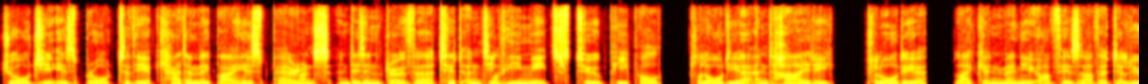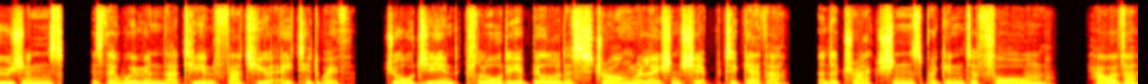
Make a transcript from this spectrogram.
Georgie is brought to the academy by his parents and is introverted until he meets two people, Claudia and Heidi. Claudia, like in many of his other delusions, is the women that he infatuated with. Georgie and Claudia build a strong relationship together, and attractions begin to form. However,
